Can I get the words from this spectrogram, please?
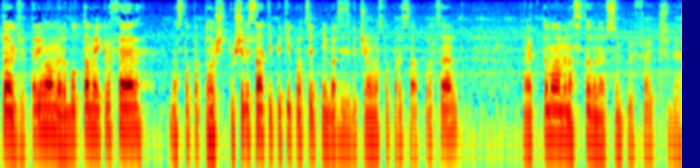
Takže tady máme robota Maker Faire na 100, toho, tu 65% verzi s většinou na 150%. A jak to máme nastavené v Simplify 3D?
